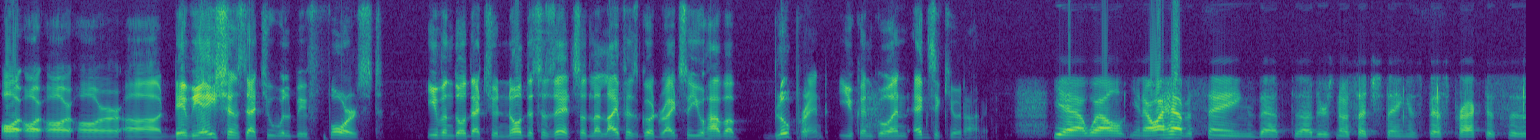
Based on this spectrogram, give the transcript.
or or or, or uh, deviations that you will be forced, even though that you know this is it? So the life is good, right? So you have a blueprint, you can go and execute on it. Yeah, well, you know, I have a saying that uh, there's no such thing as best practices,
